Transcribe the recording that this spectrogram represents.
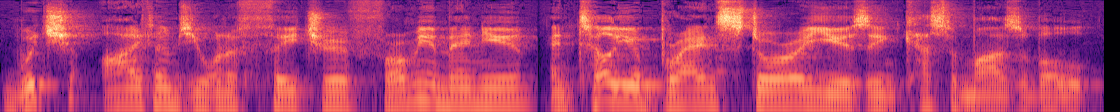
which items you want to feature from your menu and tell your brand story using customizable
